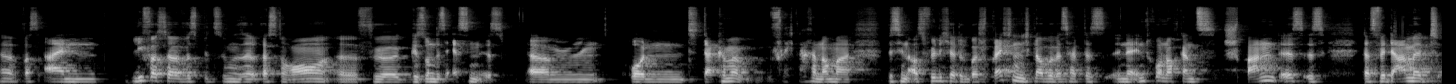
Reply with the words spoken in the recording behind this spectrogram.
äh, was ein Lieferservice bzw. Restaurant äh, für gesundes Essen ist. Ähm, und da können wir vielleicht nachher noch mal ein bisschen ausführlicher drüber sprechen. Ich glaube, weshalb das in der Intro noch ganz spannend ist, ist, dass wir damit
